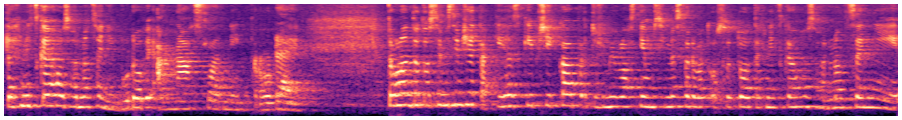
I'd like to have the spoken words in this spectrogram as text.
technického zhodnocení budovy a následný prodej. Tohle toto si myslím, že je taky hezký příklad, protože my vlastně musíme sledovat osu toho technického zhodnocení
